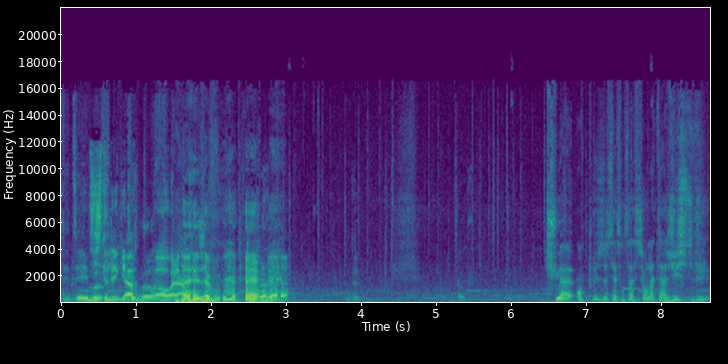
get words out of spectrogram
T'étais 10 de dégâts. Bon, voilà. J'avoue. Tu as, en plus de ces sensations-là, tu as juste vu,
